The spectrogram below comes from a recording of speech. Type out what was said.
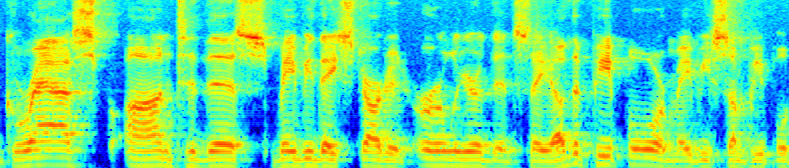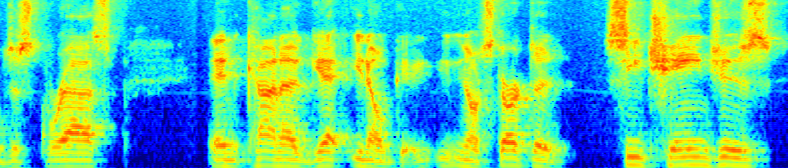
grasp onto this. Maybe they started earlier than say other people, or maybe some people just grasp and kind of get you know get, you know start to see changes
